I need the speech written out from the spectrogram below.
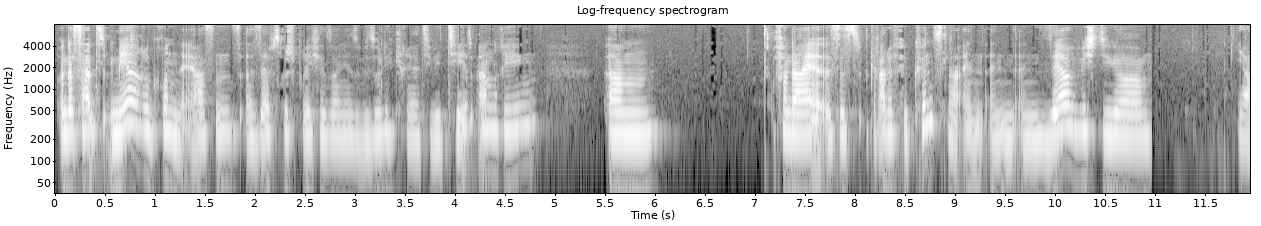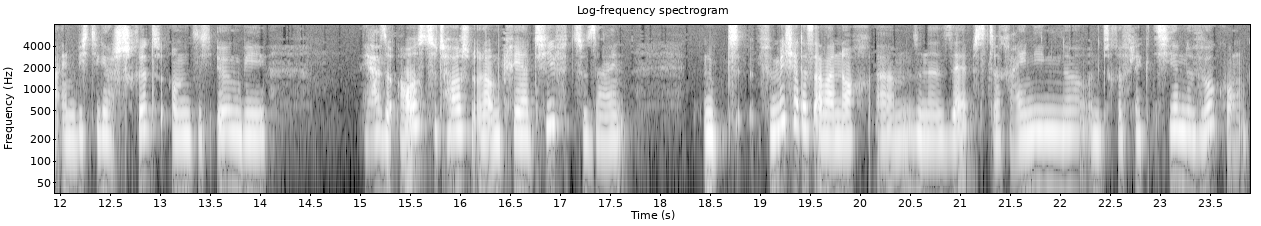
Und das hat mehrere Gründe. Erstens, äh, Selbstgespräche sollen ja sowieso die Kreativität anregen. Ähm, von daher ist es gerade für Künstler ein, ein, ein sehr wichtiger, ja, ein wichtiger Schritt, um sich irgendwie ja, so auszutauschen oder um kreativ zu sein. Und für mich hat es aber noch ähm, so eine selbstreinigende und reflektierende Wirkung.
